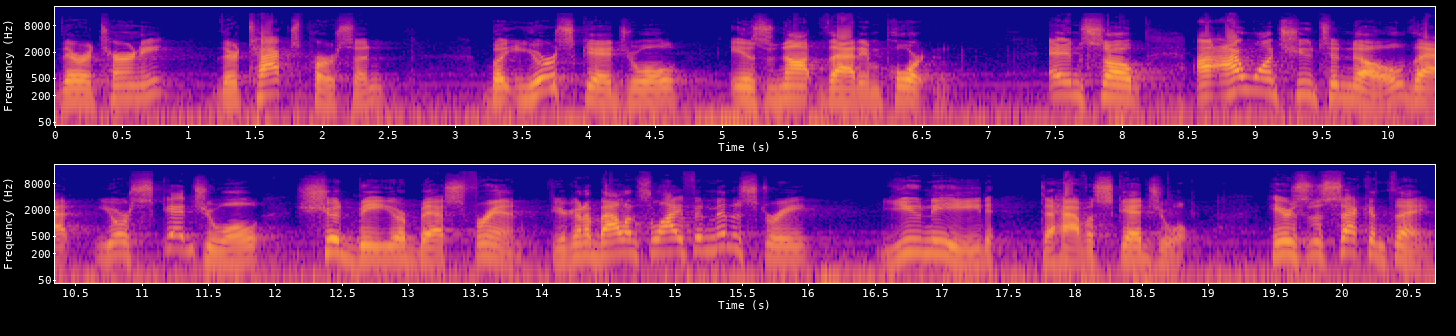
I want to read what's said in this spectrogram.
their attorney, their tax person, but your schedule is not that important. And so I, I want you to know that your schedule should be your best friend. If you're going to balance life and ministry, you need to have a schedule. Here's the second thing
